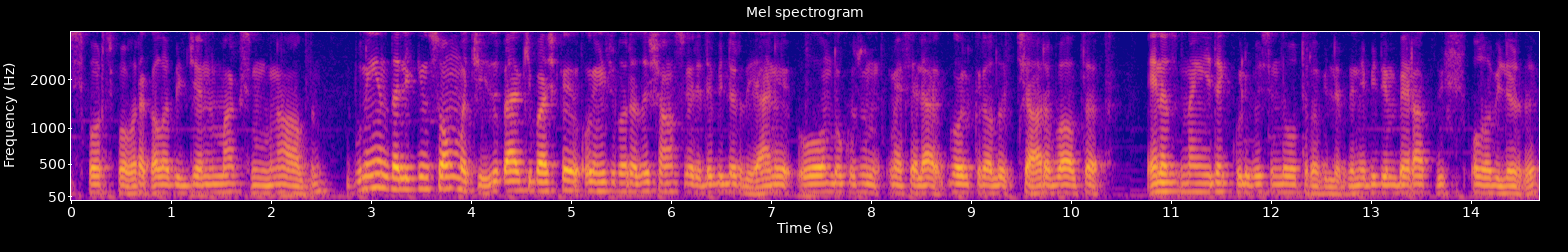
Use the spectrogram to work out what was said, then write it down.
sportif olarak alabileceğinin maksimumunu aldın. Bunun yanında ligin son maçıydı. Belki başka oyunculara da şans verilebilirdi. Yani U19'un mesela gol kralı Çağrı Balta en azından yedek kulübesinde oturabilirdi. Ne bileyim Berat Düş olabilirdi.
